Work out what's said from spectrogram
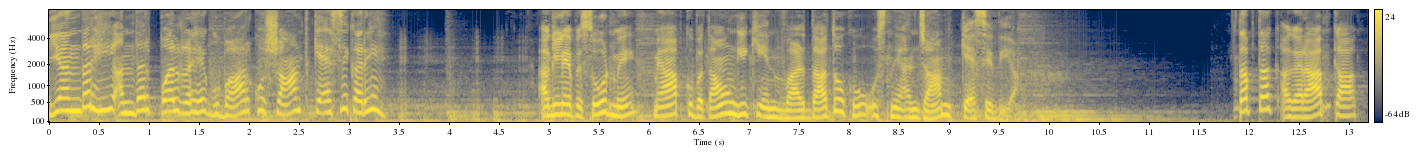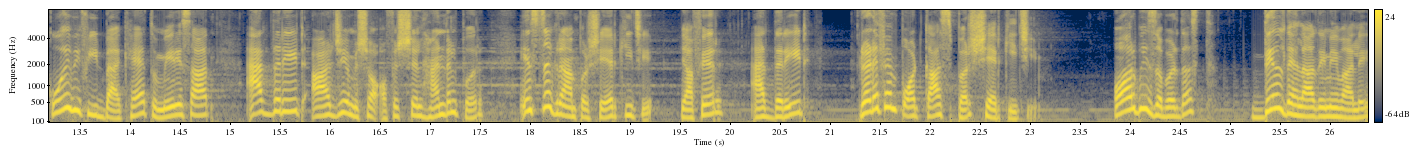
ये अंदर ही अंदर पल रहे गुबार को शांत कैसे करें? अगले एपिसोड में मैं आपको बताऊँगी कि इन वारदातों को उसने अंजाम कैसे दिया। तब तक अगर आपका कोई भी फीडबैक है तो मेरे साथ at the rate R J Mishra official handle पर इंस्टाग्राम पर शेयर कीजिए। या फिर at the rate red F podcast पर शेयर कीजिए। और भी ज़बरदस्त, दिल दहला देने वाले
